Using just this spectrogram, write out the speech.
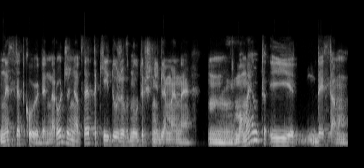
не святкую день народження. Це такий дуже внутрішній для мене момент, і десь там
